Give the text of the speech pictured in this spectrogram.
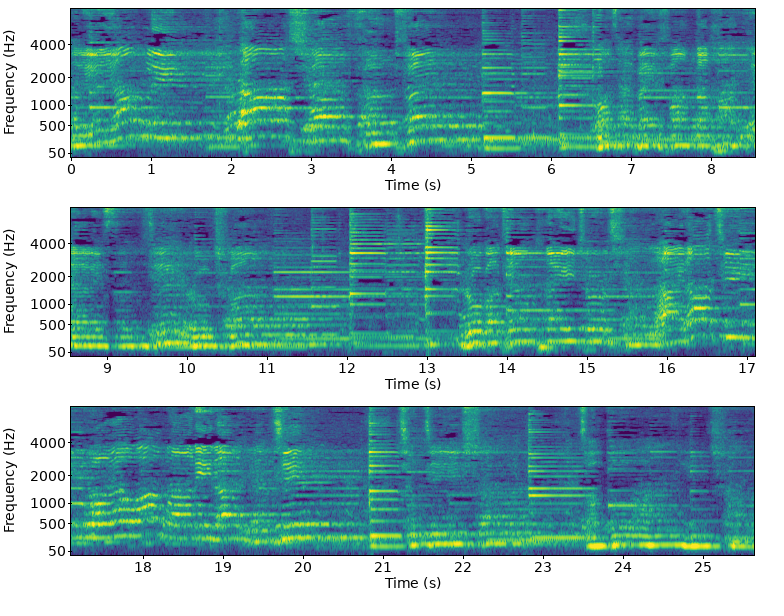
的艳阳里，大雪纷来得及，我要忘了你的眼睛，穷极一生做不完一场梦。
